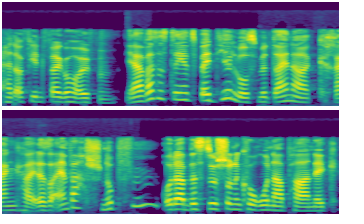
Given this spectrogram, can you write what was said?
Hat auf jeden Fall geholfen. Ja, was ist denn jetzt bei dir los mit deiner Krankheit? Also einfach Schnupfen oder bist du schon in Corona-Panik?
